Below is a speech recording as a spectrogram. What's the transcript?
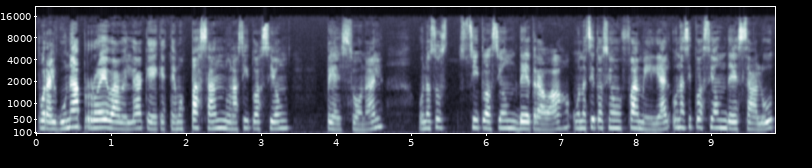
por alguna prueba, ¿verdad? Que, que estemos pasando una situación personal, una situación de trabajo, una situación familiar, una situación de salud,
